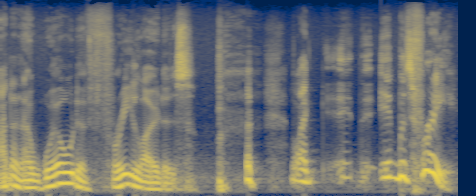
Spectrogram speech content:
I don't know, world of freeloaders. like it, it was free.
